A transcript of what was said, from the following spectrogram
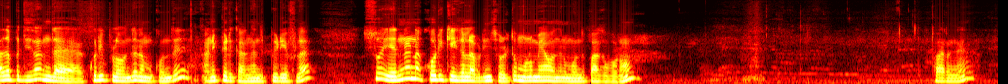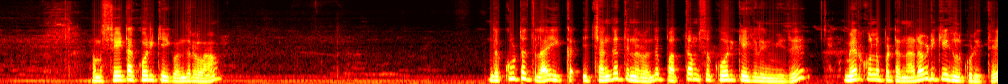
அதை பற்றி தான் இந்த குறிப்பில் வந்து நமக்கு வந்து அனுப்பியிருக்காங்க இந்த பிடிஎஃப்பில் ஸோ என்னென்ன கோரிக்கைகள் அப்படின்னு சொல்லிட்டு முழுமையாக வந்து நம்ம வந்து பார்க்க போகிறோம் பாருங்கள் நம்ம ஸ்ட்ரெயிட்டாக கோரிக்கைக்கு வந்துடலாம் இந்த கூட்டத்தில் இக்க இச்சங்கத்தினர் வந்து பத்து அம்ச கோரிக்கைகளின் மீது மேற்கொள்ளப்பட்ட நடவடிக்கைகள் குறித்து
